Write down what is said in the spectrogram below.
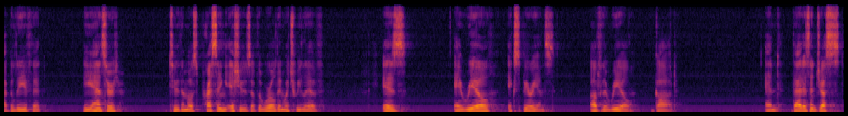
I believe that the answer to the most pressing issues of the world in which we live is a real experience of the real God. And that isn't just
